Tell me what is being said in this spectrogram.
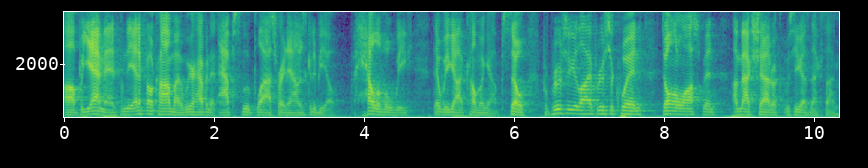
Uh, but yeah, man, from the NFL Combine, we are having an absolute blast right now. It's going to be a hell of a week that we got coming up. So for producer Eli, producer Quinn, Dalton Wasserman, I'm Max Chadwick. We'll see you guys next time.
